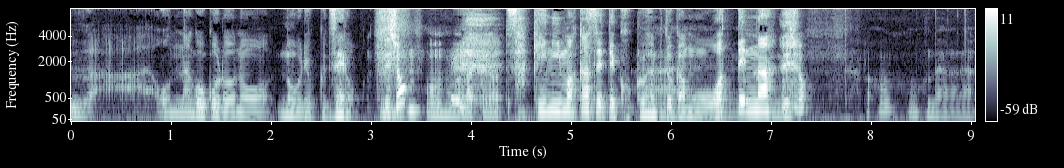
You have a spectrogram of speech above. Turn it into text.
ーうわー。女心の能力ゼロ。でしょ、酒に任せて告白とかもう終わってんな。る。でしょ？だろだから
